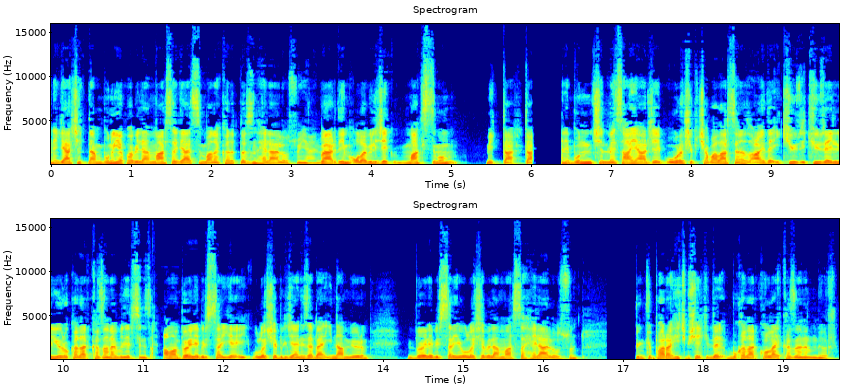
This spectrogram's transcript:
Yani gerçekten bunu yapabilen varsa gelsin bana kanıtlasın helal olsun yani. Verdiğim olabilecek maksimum miktar. Yani bunun için mesai harcayıp uğraşıp çabalarsanız ayda 200-250 euro kadar kazanabilirsiniz. Ama böyle bir sayıya ulaşabileceğinize ben inanmıyorum. Böyle bir sayıya ulaşabilen varsa helal olsun. Çünkü para hiçbir şekilde bu kadar kolay kazanılmıyor.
